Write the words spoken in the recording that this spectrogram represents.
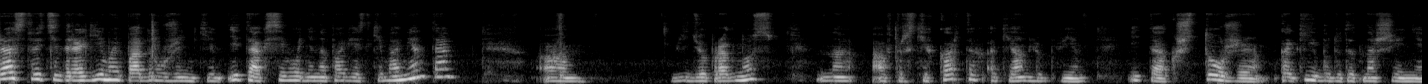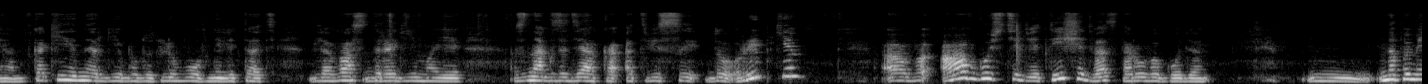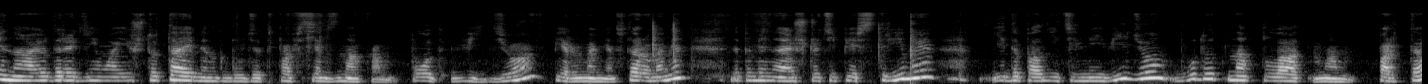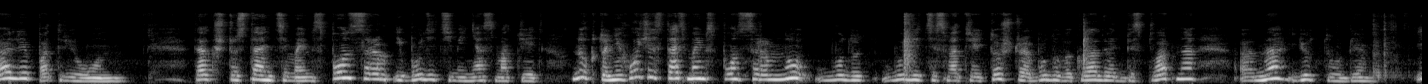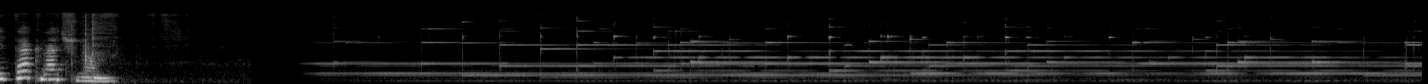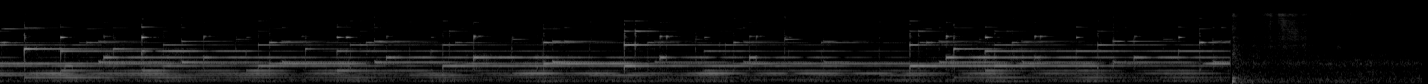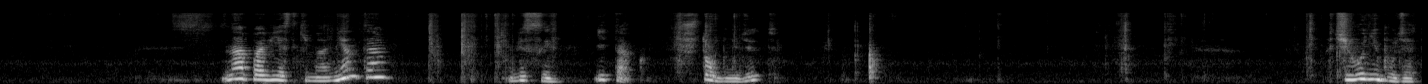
Здравствуйте, дорогие мои подруженьки. Итак, сегодня на повестке момента э, видеопрогноз на авторских картах «Океан любви». Итак, что же, какие будут отношения, какие энергии будут любовные летать для вас, дорогие мои, знак зодиака от весы до рыбки в августе 2022 года. Напоминаю, дорогие мои, что тайминг будет по всем знакам под видео. Первый момент. Второй момент. Напоминаю, что теперь стримы и дополнительные видео будут на платном портале Patreon. Так что станьте моим спонсором и будете меня смотреть. Ну, кто не хочет стать моим спонсором, ну, будут, будете смотреть то, что я буду выкладывать бесплатно э, на YouTube. Итак, начнем. На повестке момента весы. Итак, что будет? Чего не будет?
